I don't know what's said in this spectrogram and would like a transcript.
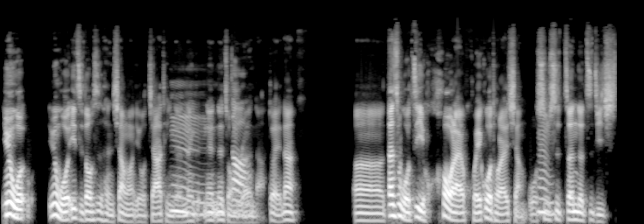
因为我因为我一直都是很向往有家庭的那个、嗯、那那种人啊，对那。呃，但是我自己后来回过头来想，我是不是真的自己、嗯、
